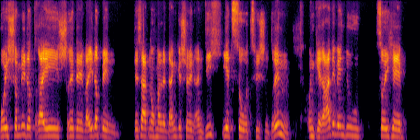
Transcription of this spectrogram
wo ich schon wieder drei Schritte weiter bin. Deshalb nochmal ein Dankeschön an dich jetzt so zwischendrin. Und gerade wenn du solche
